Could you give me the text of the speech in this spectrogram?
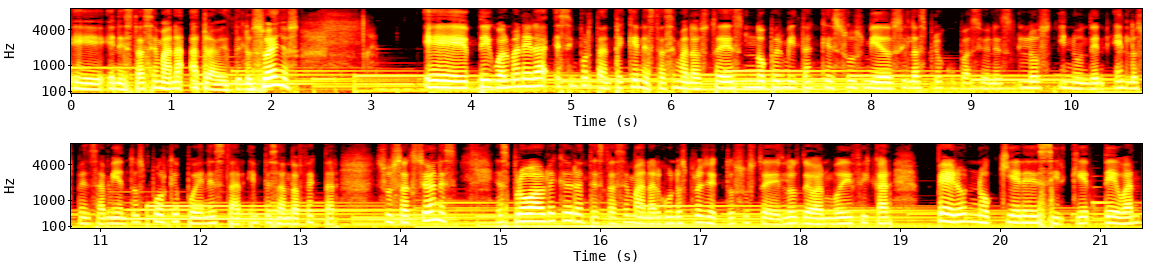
eh, en esta semana, a través de los sueños. Eh, de igual manera, es importante que en esta semana ustedes no permitan que sus miedos y las preocupaciones los inunden en los pensamientos porque pueden estar empezando a afectar sus acciones. Es probable que durante esta semana algunos proyectos ustedes los deban modificar, pero no quiere decir que deban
